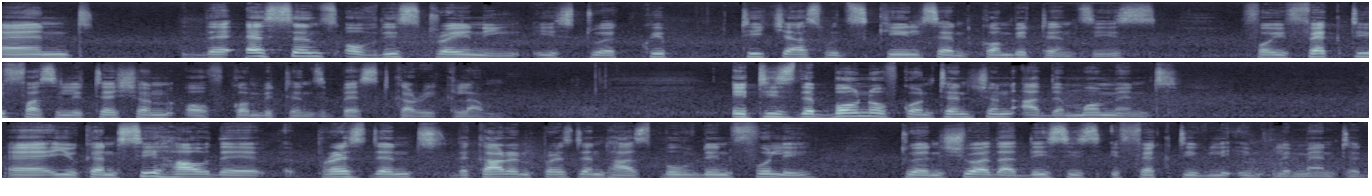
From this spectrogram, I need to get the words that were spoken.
And the essence of this training is to equip teachers with skills and competencies for effective facilitation of competence-based curriculum. It is the bone of contention at the moment. Uh, you can see how the president, the current president, has moved in fully to ensure that this is effectively implemented.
